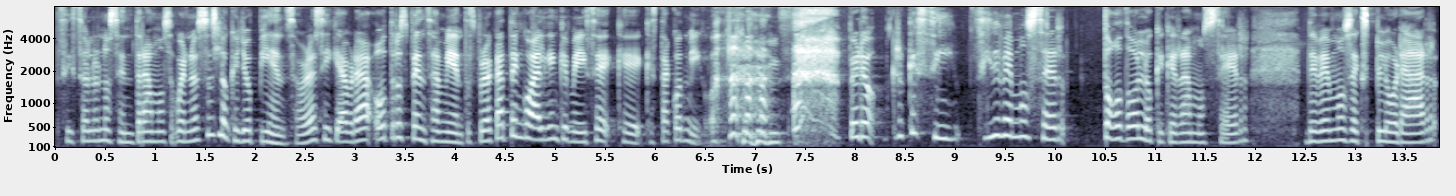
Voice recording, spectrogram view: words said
si solo nos centramos, bueno, eso es lo que yo pienso. Ahora sí que habrá otros pensamientos, pero acá tengo a alguien que me dice que, que está conmigo. pero creo que sí, sí debemos ser todo lo que queramos ser, debemos explorar.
